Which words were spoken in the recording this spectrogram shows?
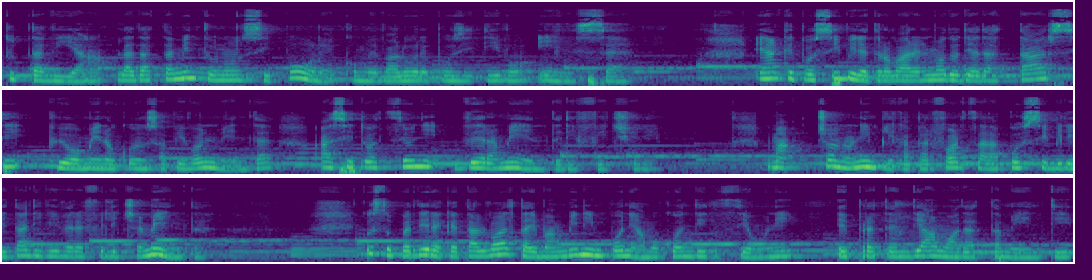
Tuttavia, l'adattamento non si pone come valore positivo in sé. È anche possibile trovare il modo di adattarsi più o meno consapevolmente a situazioni veramente difficili. Ma ciò non implica per forza la possibilità di vivere felicemente. Questo per dire che talvolta ai bambini imponiamo condizioni e pretendiamo adattamenti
